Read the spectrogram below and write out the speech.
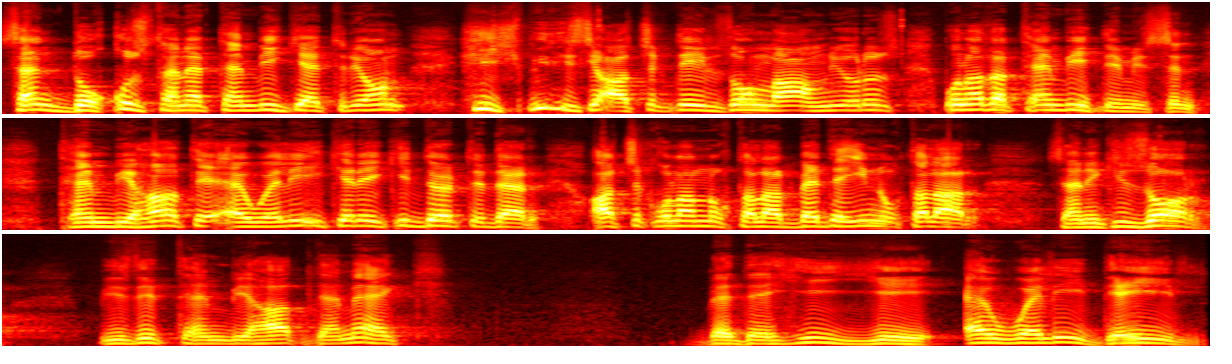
Sen dokuz tane tembih getiriyorsun. Hiçbirisi açık değil. Zonla anlıyoruz. Buna da tembih demişsin. Tembihat-ı evveli iki kere iki dört eder. Açık olan noktalar, bedehi noktalar. Seninki zor. Bizi tembihat demek bedehiyi evveli değil.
